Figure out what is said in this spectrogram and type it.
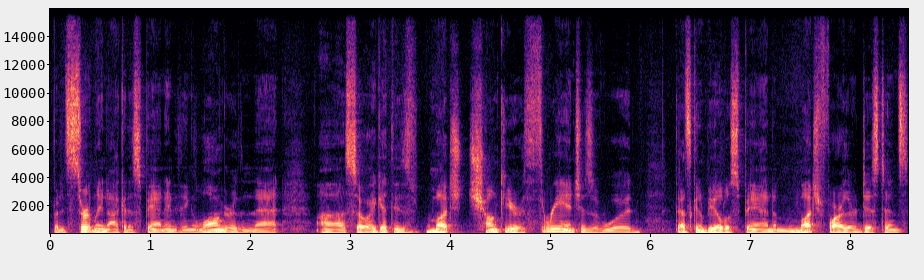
but it's certainly not going to span anything longer than that. Uh, so I get these much chunkier three inches of wood that's going to be able to span a much farther distance.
